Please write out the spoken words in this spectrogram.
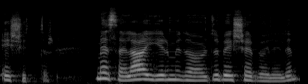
eşittir. Mesela 24'ü 5'e bölelim.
